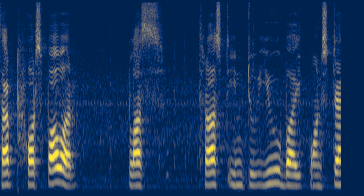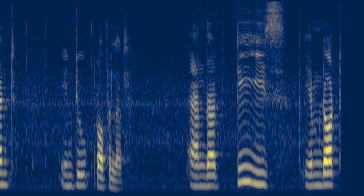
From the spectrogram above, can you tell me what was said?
shaft horsepower plus thrust into u by constant into propeller. and the T is m dot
